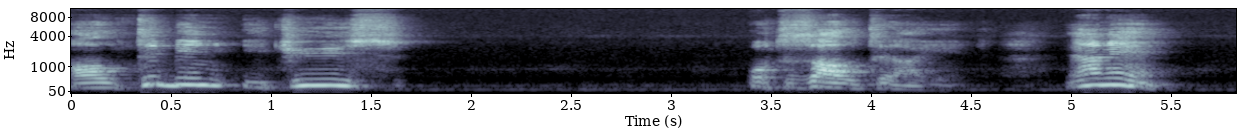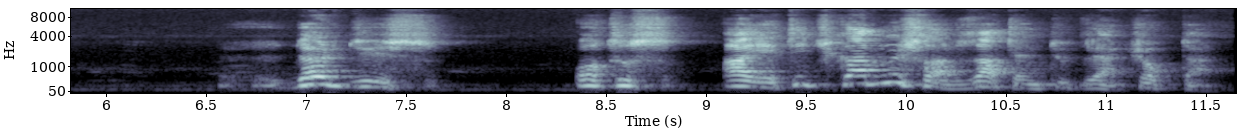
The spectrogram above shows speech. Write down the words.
6236 ayet. Yani 430 ayeti çıkarmışlar zaten Türkler çoktan.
